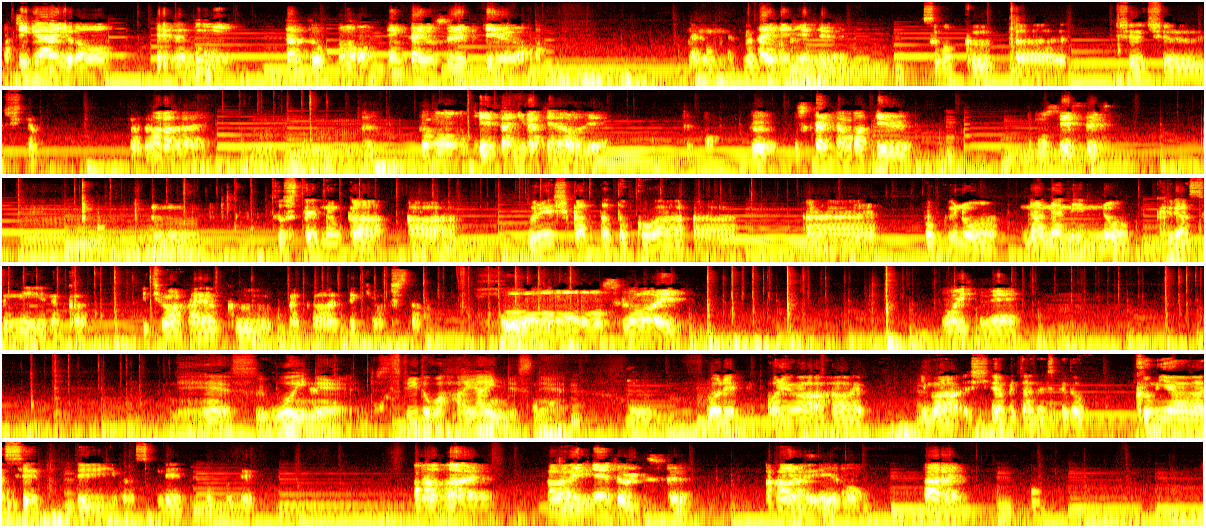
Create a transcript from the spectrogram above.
間違いをせずに、ちゃんとこの展開をするっていうのは、うん大変ですよね。すごく、あー集中しながら、はい。うん僕も計算苦手なので、とお疲れ様っていう気持ちです。うんうん、そしてなんか、あー嬉しかったとこは、あーあー僕の7人のクラスになんか一番早くなんかできました。おー、すごい。すごいですね。ねえすごいねスピードが速いんですねうん、これこれは、はい、今調べたんですけど、組み合わせって言いますね、日本語で。あ、はい。はい。ネットワークス。はい。はい。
